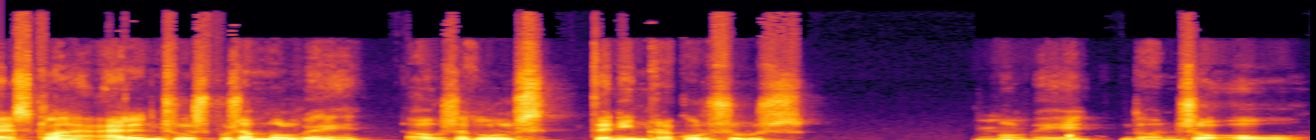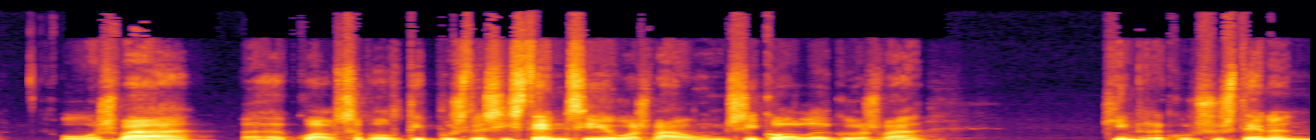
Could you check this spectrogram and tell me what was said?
És clar, ara ens ho has posat molt bé. Els adults tenim recursos, Mm. Molt bé, doncs o, o, o es va a qualsevol tipus d'assistència, o es va a un psicòleg, o es va... Quins recursos tenen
